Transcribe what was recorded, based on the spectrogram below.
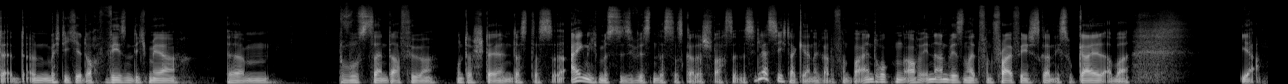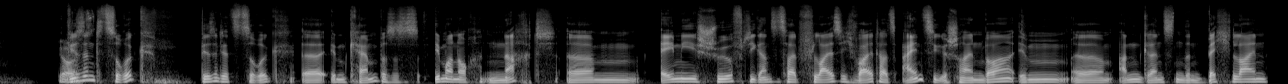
der, der möchte ich ihr doch wesentlich mehr ähm, Bewusstsein dafür unterstellen, dass das, äh, eigentlich müsste sie wissen, dass das gerade Schwachsinn ist. Sie lässt sich da gerne gerade von beeindrucken. Auch in Anwesenheit von Fry finde ich es gerade nicht so geil, aber Ja, wir sind zurück. Wir sind jetzt zurück äh, im Camp. Es ist immer noch Nacht. Ähm, Amy schürft die ganze Zeit fleißig weiter, als einzige scheinbar im ähm, angrenzenden Bächlein.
